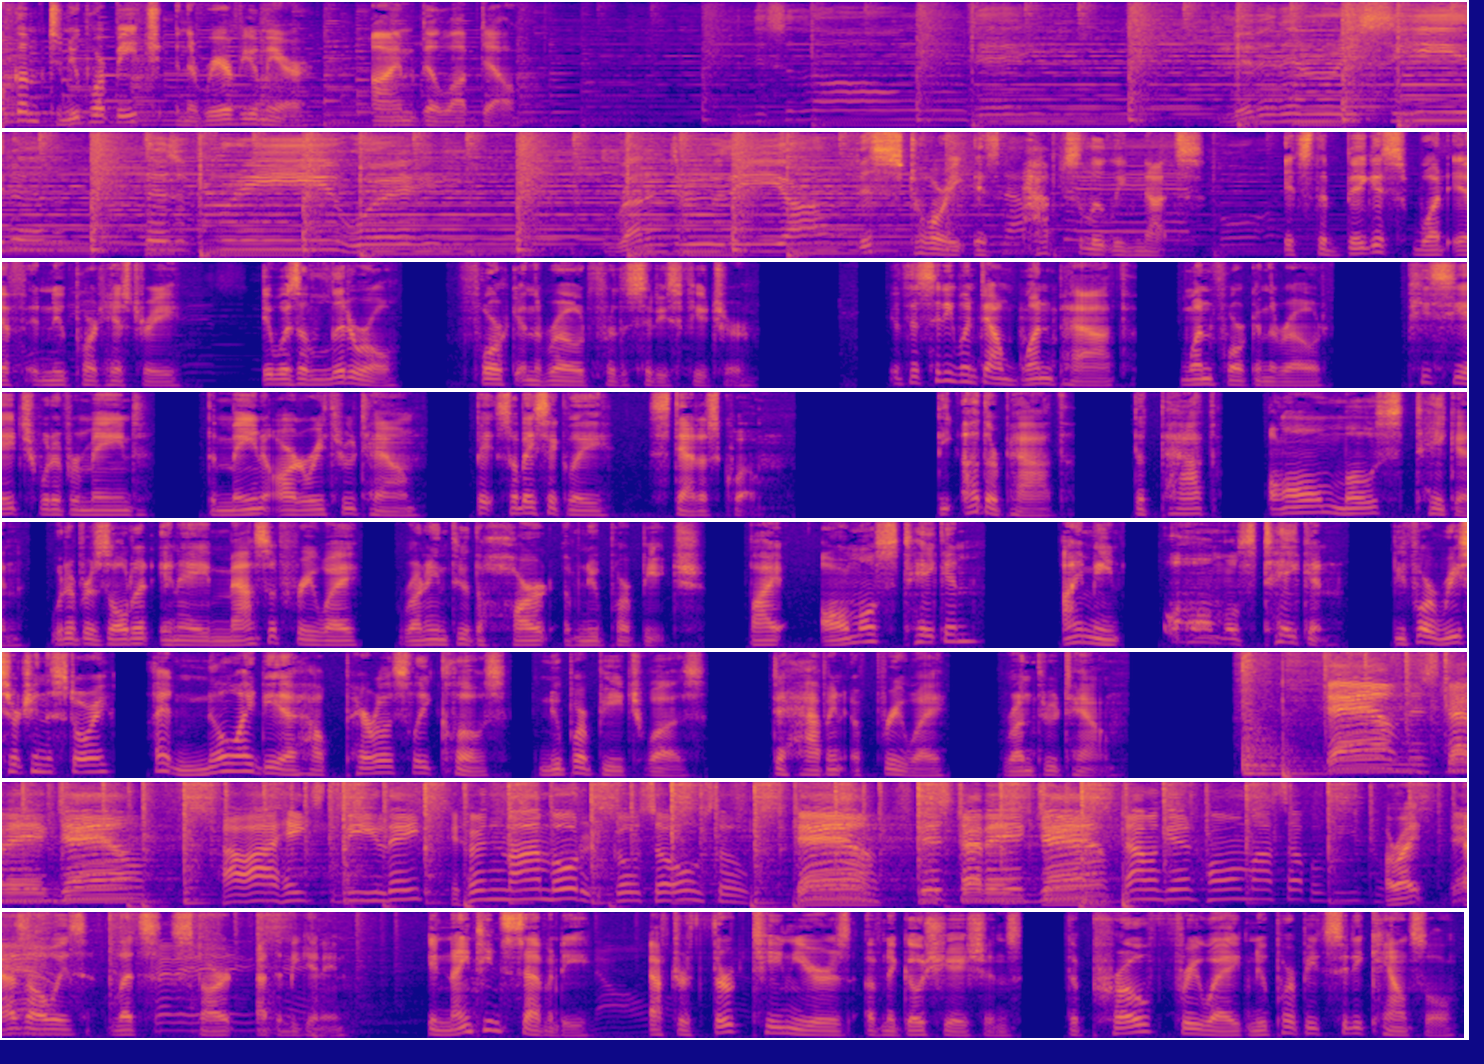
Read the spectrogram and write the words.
Welcome to Newport Beach in the rearview mirror. I'm Bill Lobdell. It's a long day living in Reseda. There's a freeway running through the yard. This story is absolutely nuts. It's the biggest what if in Newport history. It was a literal fork in the road for the city's future. If the city went down one path, one fork in the road, PCH would have remained the main artery through town, so basically, status quo. The other path, the path almost taken, would have resulted in a massive freeway running through the heart of Newport Beach. By almost taken, I mean almost taken. Before researching the story, I had no idea how perilously close Newport Beach was to having a freeway run through town. Damn this traffic jam. How I hates to be late. It hurting my motor to go so slow. Damn this traffic jam. I get home, my supper will be. All right, as always, let's start at the beginning. In 1970, after 13 years of negotiations, the pro freeway Newport Beach City Council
